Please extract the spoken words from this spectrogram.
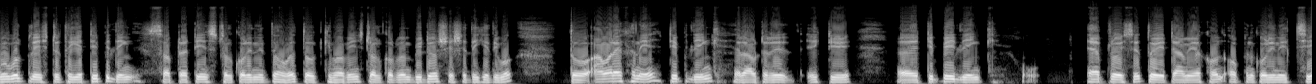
গুগল প্লে স্টোর থেকে টিপি লিঙ্ক সফটওয়্যারটি ইনস্টল করে নিতে হবে। তো কীভাবে ইনস্টল করবেন ভিডিও শেষে দেখিয়ে দিব। তো আমার এখানে টিপি লিঙ্ক রাউটারের একটি টিপি লিঙ্ক অ্যাপ রয়েছে। তো এটা আমি এখন ওপেন করে নিচ্ছি।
